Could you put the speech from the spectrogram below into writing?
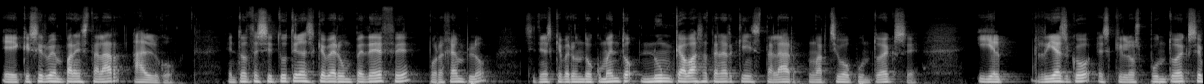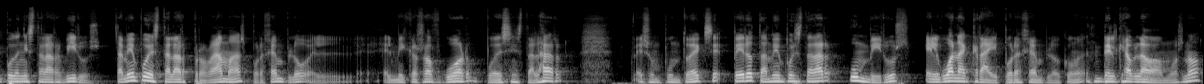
eh, que sirven para instalar algo. Entonces si tú tienes que ver un PDF, por ejemplo, si tienes que ver un documento, nunca vas a tener que instalar un archivo .exe. Y el riesgo es que los .exe pueden instalar virus. También pueden instalar programas, por ejemplo, el, Microsoft Word puedes instalar, es un .exe, pero también puedes instalar un virus, el WannaCry, por ejemplo, del que hablábamos, ¿no?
